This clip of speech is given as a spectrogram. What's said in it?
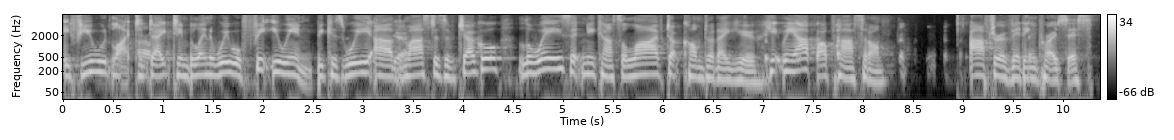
If you would like to date Timberlina, we will fit you in because we are the masters of juggle. Louise at newcastlelive.com.au. Hit me up, I'll pass it on. After a vetting process.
